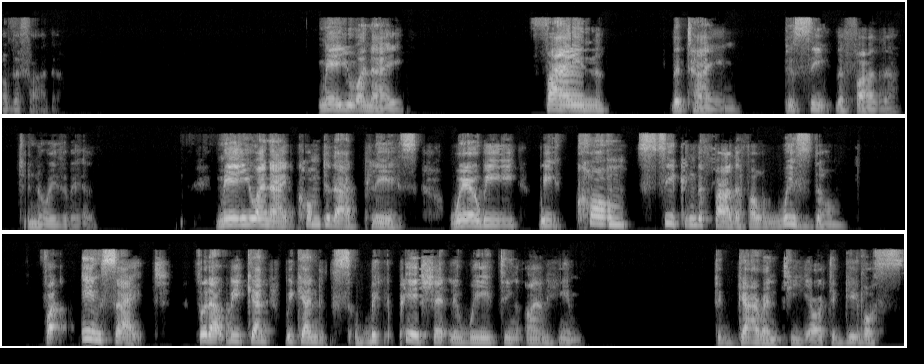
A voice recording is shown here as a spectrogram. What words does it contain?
of the Father. May you and I find the time to seek the Father to know his will. May you and I come to that place where we, we come seeking the Father for wisdom, for insight, so that we can we can be patiently waiting on him to guarantee or to give us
